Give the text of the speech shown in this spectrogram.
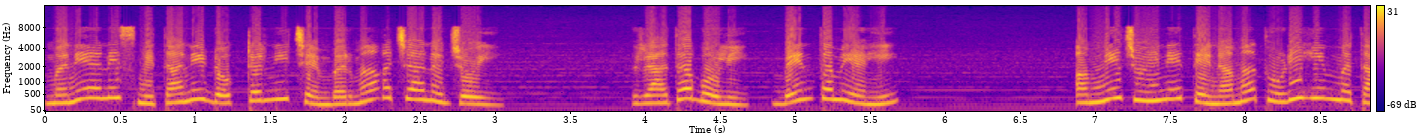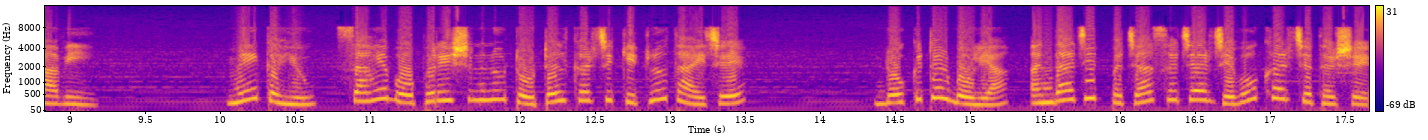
મને અને સ્મિતાને ડોક્ટરની ચેમ્બરમાં અચાનક જોઈ. રાધા બોલી, બેન, તમે અહીં અમને જોઈને તેનામાં થોડી હિંમત આવી. મેં કહ્યું, સાહેબ, ઓપરેશનનો ટોટલ ખર્ચ કેટલો થાય છે? ડોક્ટર બોલ્યા, અંદાજિત પચાસ હજાર જેવો ખર્ચ થશે.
